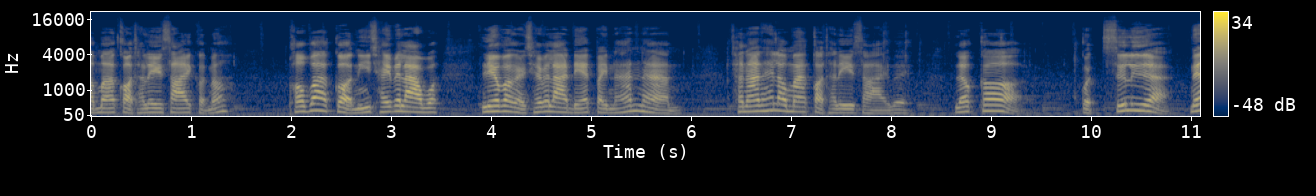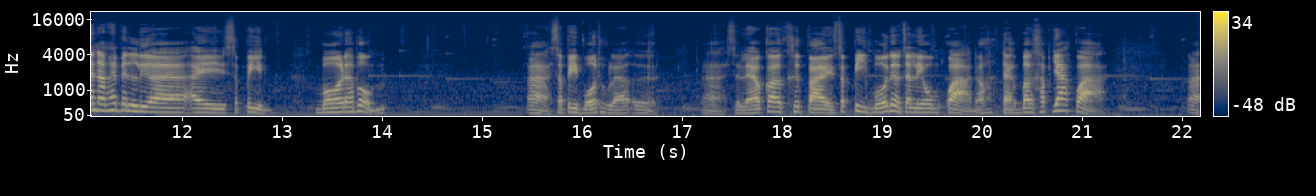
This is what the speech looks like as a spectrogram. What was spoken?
ามาเกาะทะเลทรายก่อนเนาะเพราะว่าเกาะนี้ใช้เวลาเรียกว่าไงใช้เวลาเดทไปนานๆฉะนั้นให้เรามาเกาะทะเลทรายเว้ยแล้วก็กดซื้อเรือ แนะนำให้เป็นเรือไอสปีดโบ๊ทนะครับผม อ่าสปีดโบ๊ทถูกแล้วเออ อ่าเสร็จแล้วก็ขึ้นไปสปีดโบ๊ทเนี่ยจะเร็วกว่าเนาะแต่บังคับยากกว่า อ่า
